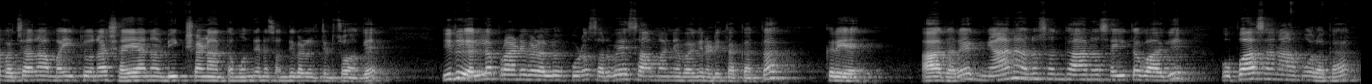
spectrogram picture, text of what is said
ವಚನ, ಮೈಥುನ, ಶಯನ, ವೀಕ್ಷಣ ಅಂತ ಮುಂದಿನ ಸಂಧಿಗಳಲ್ಲಿ ತಿಳಿಸೋ ಹಾಗೆ, ಇದು ಎಲ್ಲ ಪ್ರಾಣಿಗಳಲ್ಲೂ ಕೂಡ ಸರ್ವೇ ಸಾಮಾನ್ಯವಾಗಿ ನಡೀತಕ್ಕಂಥ ಕ್ರಿಯೆ. ಆದರೆ ಜ್ಞಾನ ಅನುಸಂಧಾನ ಸಹಿತವಾಗಿ ಉಪಾಸನಾ ಮೂಲಕ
